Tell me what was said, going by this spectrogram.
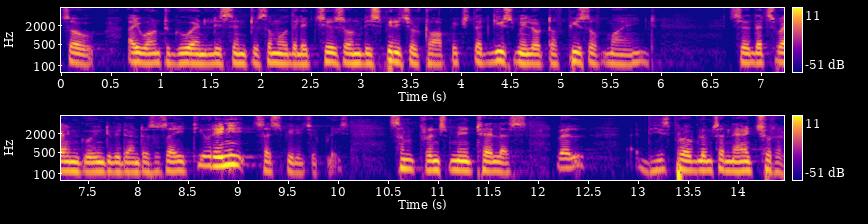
so I want to go and listen to some of the lectures on the spiritual topics. That gives me a lot of peace of mind. So that's why I'm going to Vedanta Society or any such spiritual place. Some friends may tell us, well, these problems are natural.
